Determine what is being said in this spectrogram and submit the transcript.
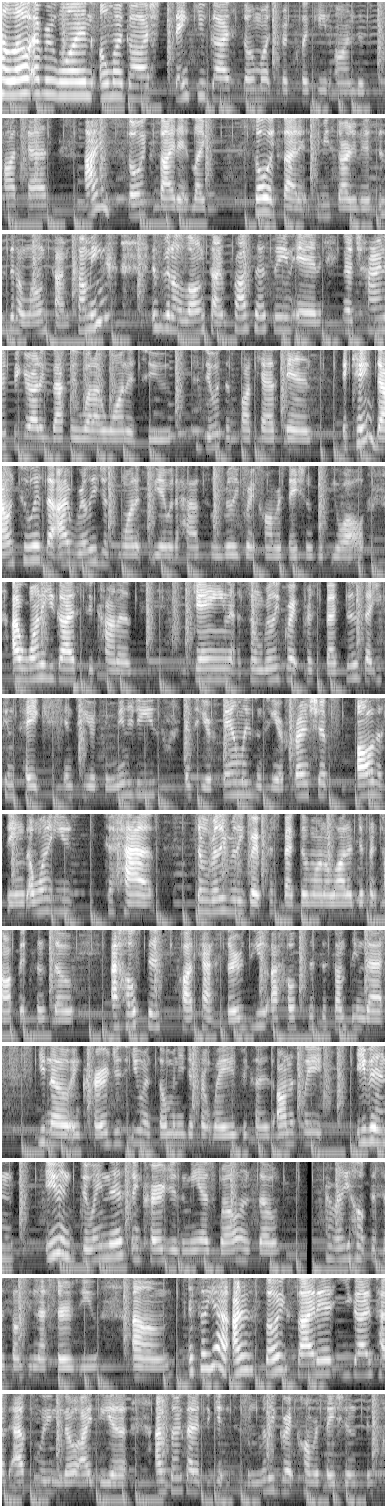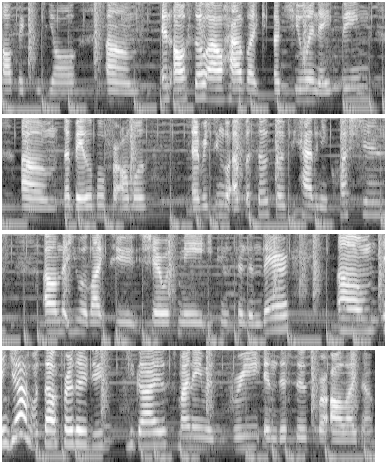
Hello, everyone. Oh my gosh. Thank you guys so much for clicking on this podcast. I am so excited. Like, so excited to be starting this. It's been a long time coming. It's been a long time processing and you know trying to figure out exactly what I wanted to to do with this podcast and it came down to it that I really just wanted to be able to have some really great conversations with you all. I wanted you guys to kind of gain some really great perspective that you can take into your communities, into your families, into your friendships, all the things. I wanted you to have some really, really great perspective on a lot of different topics. And so I hope this podcast serves you. I hope this is something that, you know, encourages you in so many different ways because honestly, even even doing this encourages me as well. And so I really hope this is something that serves you. Um, and so, yeah, I'm so excited. You guys have absolutely no idea. I'm so excited to get into some really great conversations and topics with y'all. Um, and also, I'll have like a Q&A thing um, available for almost every single episode. So if you have any questions um, that you would like to share with me, you can send them there. Um, and yeah, without further ado, you guys, my name is Bri, and this is For All I Know.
